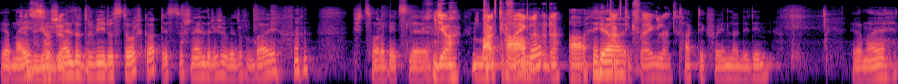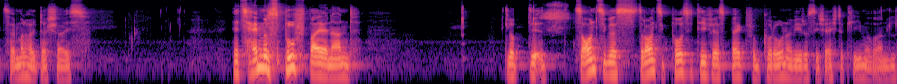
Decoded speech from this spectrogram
Ja mei, Also glaub- schneller der Virus durchgeht, desto schneller ist er wieder vorbei. ist zwar ein bisschen Ja, Taktik von makaber, England, oder? Ah, ja, Taktik von England. Taktik von England in den. Ja, mei, jetzt haben wir halt den Scheiß. Jetzt haben wir das Puff beieinander. Ich glaube, das einzige, der einzige positive Aspekt vom Coronavirus ist echt der Klimawandel.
